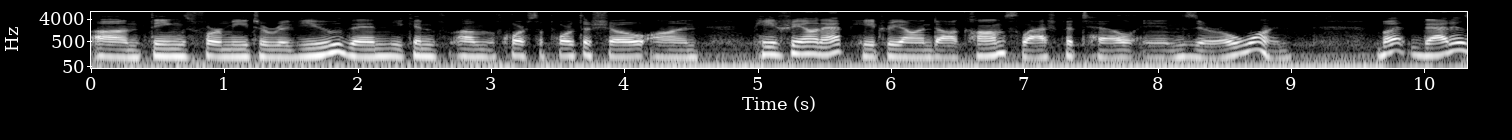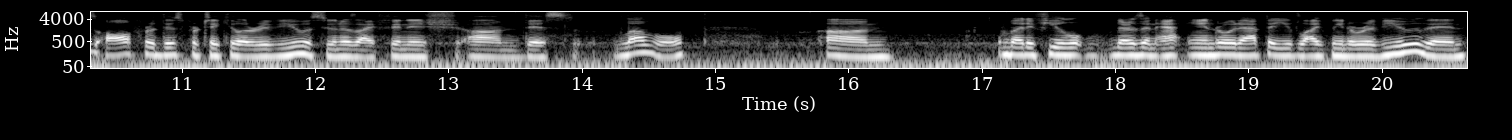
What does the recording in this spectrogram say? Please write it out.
um, things for me to review, then you can, um, of course, support the show on Patreon at patreon.com slash pateln01. But that is all for this particular review. As soon as I finish um, this level, um, but if you there's an Android app that you'd like me to review, then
